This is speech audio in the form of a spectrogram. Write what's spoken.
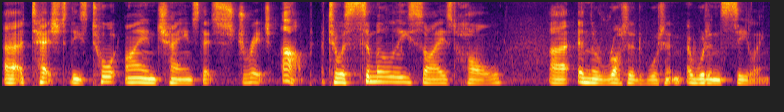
uh, attached to these taut iron chains that stretch up to a similarly sized hole uh, in the rotted wooden, uh, wooden ceiling.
